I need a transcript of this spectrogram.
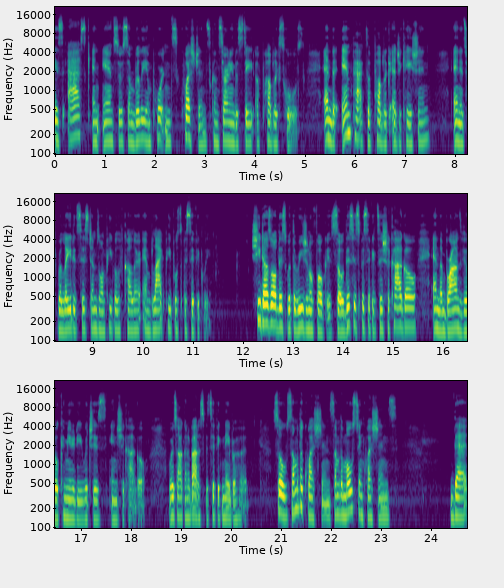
is ask and answer some really important questions concerning the state of public schools and the impact of public education and its related systems on people of color and black people specifically. She does all this with a regional focus. So this is specific to Chicago and the Bronzeville community, which is in Chicago. We're talking about a specific neighborhood. So some of the questions, some of the most in questions that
